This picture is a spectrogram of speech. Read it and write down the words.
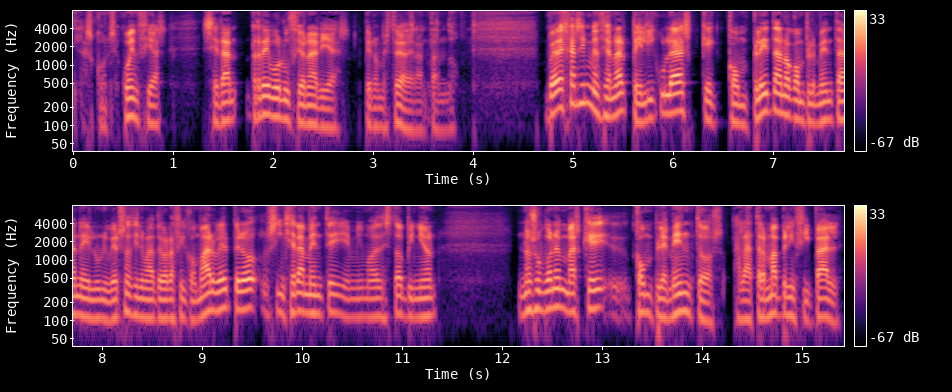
y las consecuencias serán revolucionarias, pero me estoy adelantando. Voy a dejar sin mencionar películas que completan o complementan el universo cinematográfico Marvel, pero sinceramente, y en mi modesta opinión, no suponen más que complementos a la trama principal.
